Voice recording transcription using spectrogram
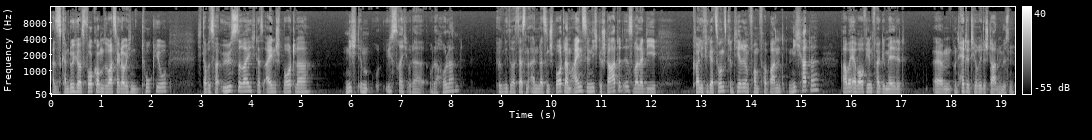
Also es kann durchaus vorkommen, so war es ja, glaube ich, in Tokio. Ich glaube, es war Österreich, dass ein Sportler nicht im Österreich oder, oder Holland, irgendwie sowas, dass ein, dass ein Sportler im Einzel nicht gestartet ist, weil er die Qualifikationskriterien vom Verband nicht hatte, aber er war auf jeden Fall gemeldet ähm, und hätte theoretisch starten müssen.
